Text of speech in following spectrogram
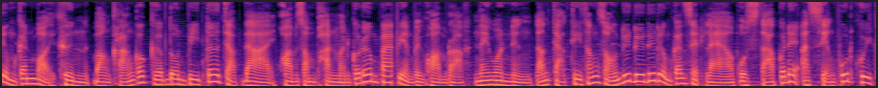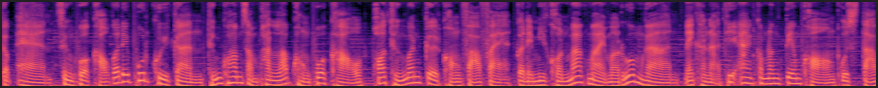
ดื่มกันบ่อยขึ้น บางครั้งก็เกือบโดนปีเตอร์จับได้ ความสัมพันธ์มันก็เริ่มแปรเปลี่ยนเป็นความรัก ในวันหนึ่ง หลังจากที่ทั้งสองดื้อดื้อดื่มกันเสร็จแล้วกุสตาฟก็ได้อัดเสียงพูดคุยกับแอน ซึ่งพวกเขาก็ได้พูดคุยกัน ถึงความสัมพันธ์ลับของพวกเขาพอถึงวันเกิดของฝาแฝดก็ได้มีคนมากมายมาร่วมงาน ในขณะที่แอนกำลังเตรียมของกุสตาฟ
